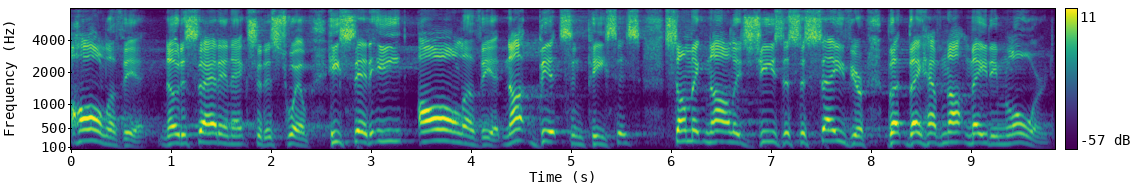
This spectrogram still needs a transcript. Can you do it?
all of it. Notice that in Exodus 12. He said, Eat all of it, not bits and pieces. Some acknowledge Jesus as Savior, but they have not made him Lord.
